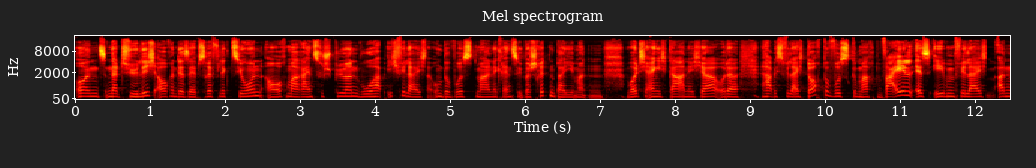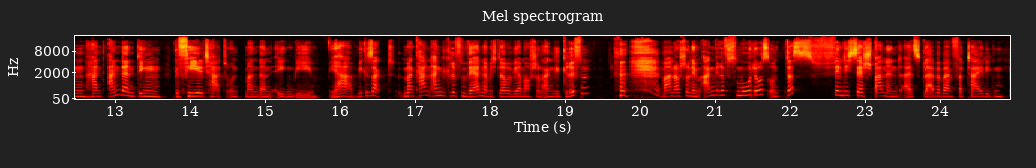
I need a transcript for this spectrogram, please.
Und natürlich auch in der Selbstreflexion auch mal reinzuspüren, wo habe ich vielleicht unbewusst mal eine Grenze überschritten bei jemanden. Wollte ich eigentlich gar nicht, ja? Oder habe ich es vielleicht doch bewusst gemacht, weil es eben vielleicht anhand anderen Dingen gefehlt hat und man dann irgendwie, ja, wie gesagt, man kann angegriffen werden, aber ich glaube, wir haben auch schon angegriffen. waren auch schon im Angriffsmodus und das finde ich sehr spannend als bleibe beim Verteidigen.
